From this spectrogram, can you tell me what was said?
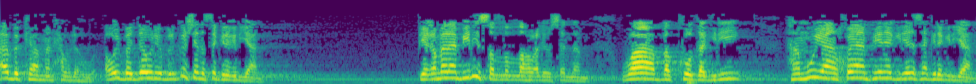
ئەبکا من حوله ئەوەی بە دەوری برگشتە لەسەر گریان پێغەمەران بینی صلى الله عليه وسلم وا بە کوڵ دەگری هەمویان خۆیان پێ نەگری لەسەر گریان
